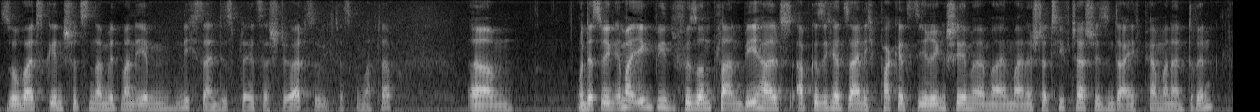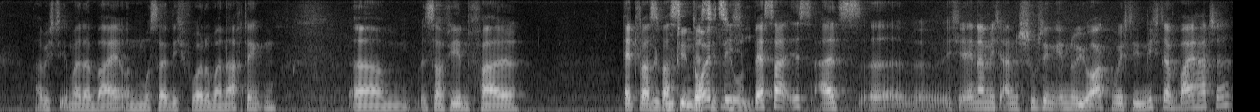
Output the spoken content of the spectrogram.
so weitgehend schützen, damit man eben nicht sein Display zerstört, so wie ich das gemacht habe. Ähm, und deswegen immer irgendwie für so einen Plan B halt abgesichert sein. Ich packe jetzt die Regenschirme immer in meine Stativtasche, die sind da eigentlich permanent drin. Habe ich die immer dabei und muss halt nicht vorher darüber nachdenken. Ähm, ist auf jeden Fall etwas, was deutlich besser ist als, äh, ich erinnere mich an ein Shooting in New York, wo ich die nicht dabei hatte.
